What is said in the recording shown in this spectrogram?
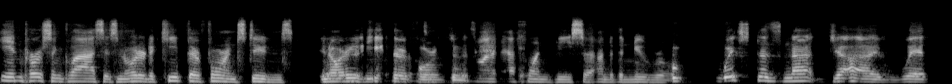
in-person classes in order to keep their foreign students in order to be keep their foreign students on an F1 visa under the new rule. which does not jive with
